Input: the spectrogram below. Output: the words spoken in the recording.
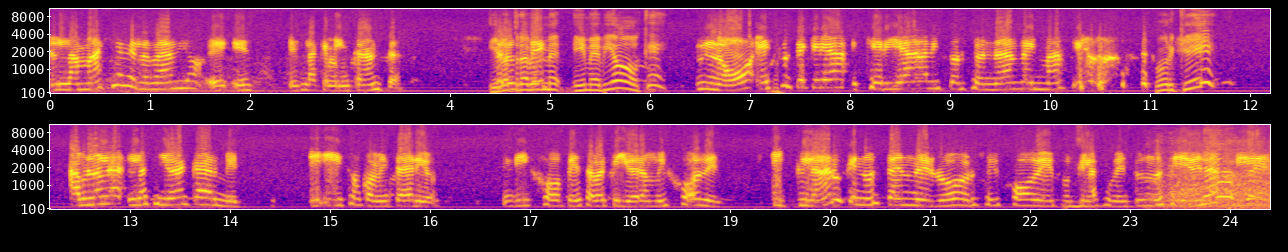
la magia de la radio eh, es, es la que me encanta. ¿Y la Pero otra vez me, y me vio o qué? No, es que usted quería, quería distorsionar la imagen. ¿Por qué? Habló la, la señora Carmen y hizo un comentario. Dijo, pensaba que yo era muy joven. Y claro que no está en un error, soy joven, porque la juventud no se lleva en la piel.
